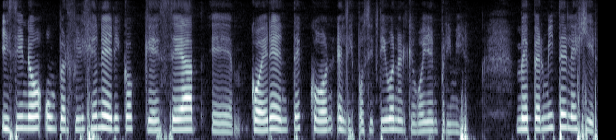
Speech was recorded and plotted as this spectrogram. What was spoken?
Y si no, un perfil genérico que sea eh, coherente con el dispositivo en el que voy a imprimir. Me permite elegir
